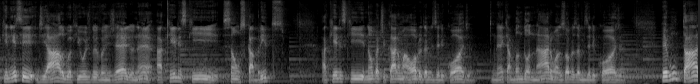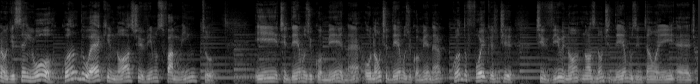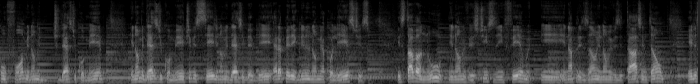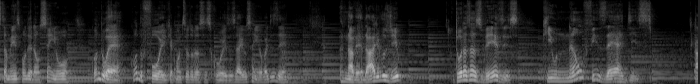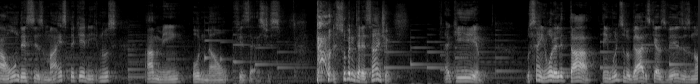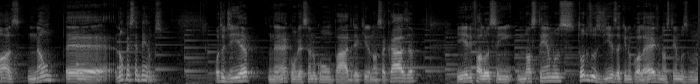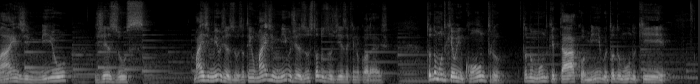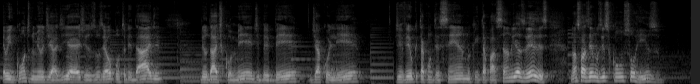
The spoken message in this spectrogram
que nesse diálogo aqui hoje do evangelho, né, aqueles que são os cabritos, aqueles que não praticaram a obra da misericórdia, né, que abandonaram as obras da misericórdia, perguntaram aqui, Senhor, quando é que nós te vimos faminto e te demos de comer, né? Ou não te demos de comer, né? Quando foi que a gente te viu e não, nós não te demos, então aí, é, te com fome, não me te desse de comer e não me desse de comer, tive sede não me desse de beber, era peregrino e não me acolhestes estava nu e não me vestistes, enfermo e, e na prisão e não me visitaste, então eles também responderão: Senhor, quando é? Quando foi que aconteceu todas essas coisas? Aí o Senhor vai dizer: Na verdade vos digo, todas as vezes que o não fizerdes a um desses mais pequeninos, a mim o não fizestes. Super interessante é que o Senhor, Ele está em muitos lugares que às vezes nós não, é, não percebemos. Outro dia, né, conversando com um padre aqui na nossa casa, e ele falou assim: Nós temos, todos os dias aqui no colégio, nós temos mais de mil Jesus. Mais de mil Jesus. Eu tenho mais de mil Jesus todos os dias aqui no colégio. Todo mundo que eu encontro Todo mundo que está comigo, todo mundo que eu encontro no meu dia a dia é Jesus, é a oportunidade de eu dar de comer, de beber, de acolher, de ver o que está acontecendo, o que está passando. E às vezes nós fazemos isso com um sorriso.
